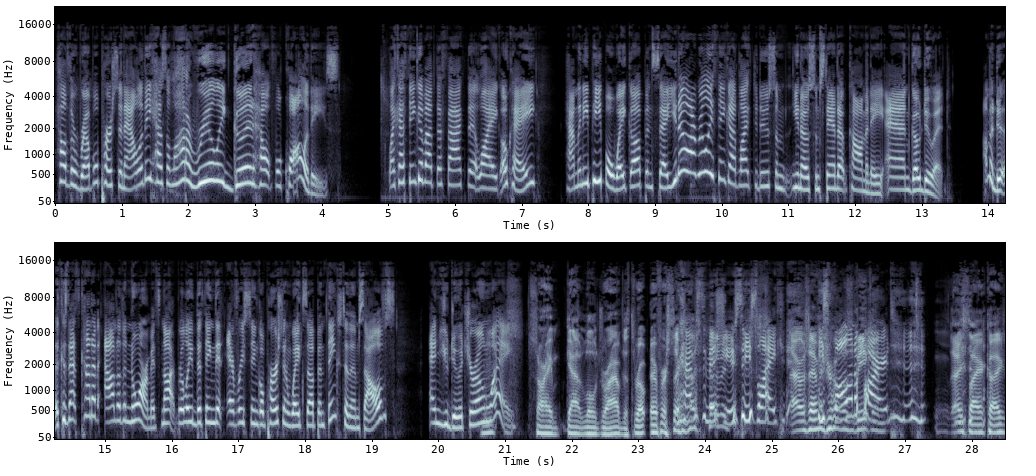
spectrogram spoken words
how the rebel personality has a lot of really good helpful qualities. Like I think about the fact that like okay, how many people wake up and say, "You know, I really think I'd like to do some, you know, some stand-up comedy and go do it." I'm going to do it because that's kind of out of the norm. It's not really the thing that every single person wakes up and thinks to themselves and you do it your own mm. way. Sorry, got a little dry of the throat there for a second. We're having some issues. He's like, I was having he's falling apart. I like, I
